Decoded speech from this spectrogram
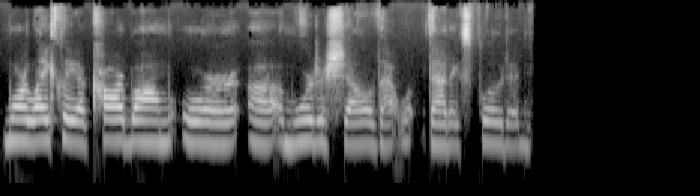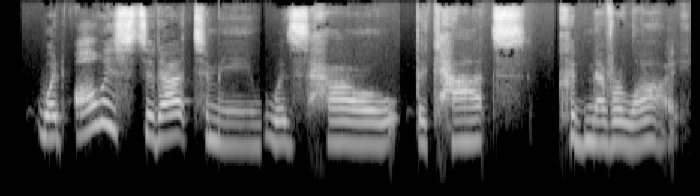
more likely a car bomb or uh, a mortar shell that, that exploded. What always stood out to me was how the cats could never lie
